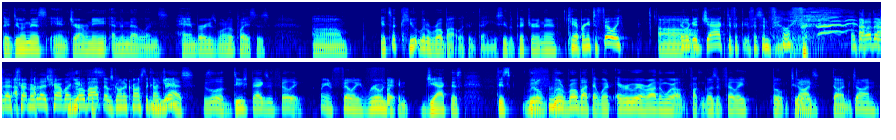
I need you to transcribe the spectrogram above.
they're doing this in Germany and the Netherlands. Hamburg is one of the places. Um, it's a cute little robot looking thing. You see the picture in there? Can't bring it to Philly. Oh, It'll get jacked if it, if it's in Philly. like that other that tra- remember that traveling Yes. robot that was going across the country. Yes, those little douchebags in Philly. Bringing Philly ruined it. fucking jack this this little little robot that went everywhere around the world. Fucking goes to Philly, boom, two Done. days done. Done.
